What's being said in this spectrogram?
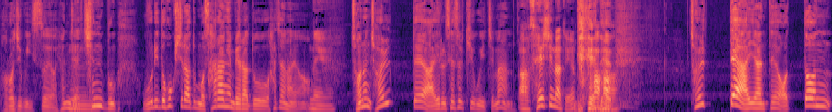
벌어지고 있어요. 현재 음. 친부 우리도 혹시라도 뭐 사랑의 매라도 하잖아요. 네. 저는 절대 아이를 셋을 키우고 있지만 아, 셋이나 돼요? 네, 아하. 절대 아이한테 어떤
